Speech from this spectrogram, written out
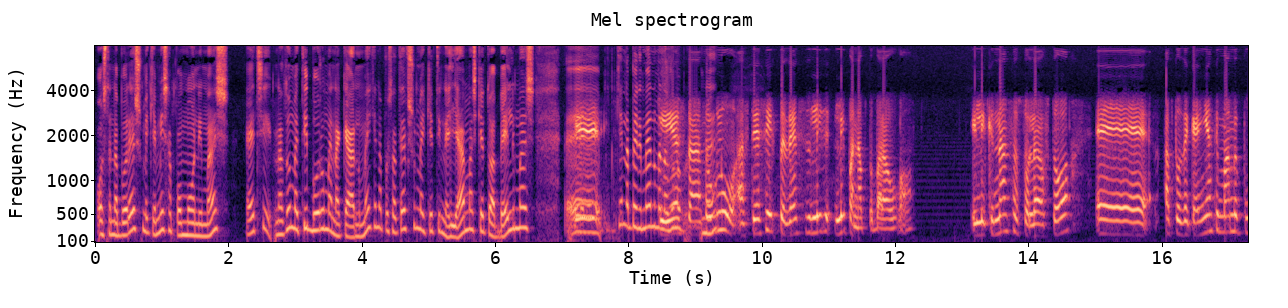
ώστε να μπορέσουμε κι εμείς από μόνοι μας έτσι, να δούμε τι μπορούμε να κάνουμε για να προστατεύσουμε και την ελιά μας και το αμπέλι μας ε, και να περιμένουμε να δούμε... Στάθογλου, ναι. αυτές οι εκπαιδεύσεις λείπαν από τον παραγωγό. Ειλικρινά σας το λέω αυτό. Ε, από το 19 θυμάμαι που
